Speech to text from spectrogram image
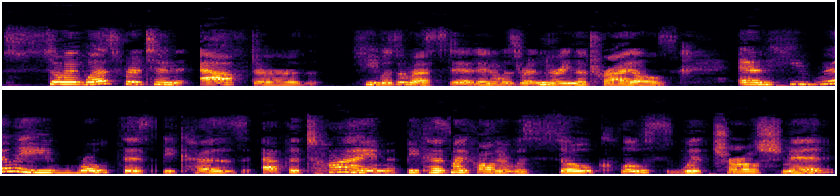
So it was written after he was arrested, and it was written during the trials. And he really wrote this because at the time, because my father was so close with Charles Schmid,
